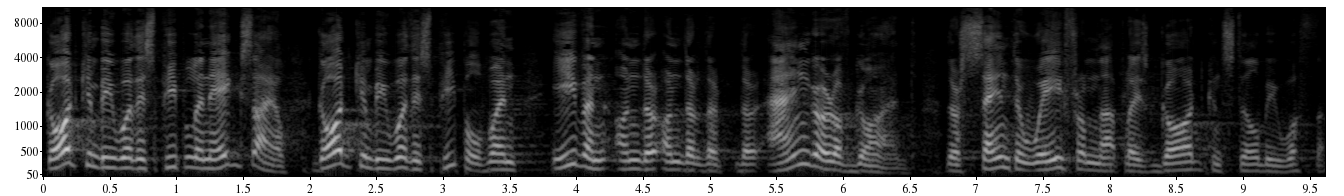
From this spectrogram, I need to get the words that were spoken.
God can be with his people in exile. God can be with his people when, even under, under the, the anger of God, they're sent away from that place. God can still be with them.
